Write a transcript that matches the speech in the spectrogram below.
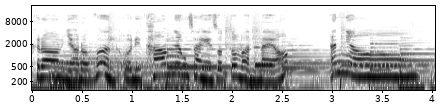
그럼 여러분, 우리 다음 영상에서 또 만나요. 안녕!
